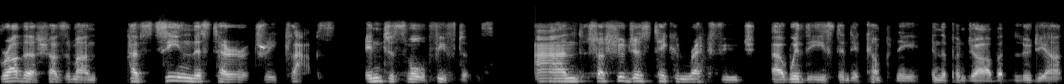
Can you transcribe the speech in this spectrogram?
brother Shah Zaman have seen this territory collapse into small fiefdoms. And Shah Shuja has taken refuge uh, with the East India Company in the Punjab at Ludhiana.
